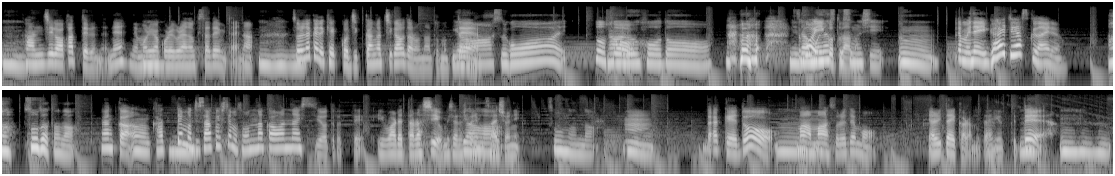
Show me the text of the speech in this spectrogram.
うん。感じが分かってるんだよね、メモリはこれぐらいの大きさでみたいな、うんうんうん。それだけで結構実感が違うだろうなと思って。いやー、すごい。そうなるそほど。値すごいいいことな。の。うん。うでもね意外と安くないのよ。あ、そうだったんだ。なんか、うん、買ってもうん。自作してもそんな変わんないっすよとかって言われたらしいお店の人にも最初に。そうなんだ。うん。だけど、うんまあまあそれでもやりたいからみたいに言ってて、うんうんうん。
